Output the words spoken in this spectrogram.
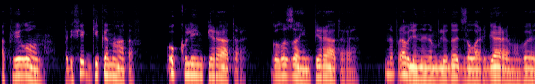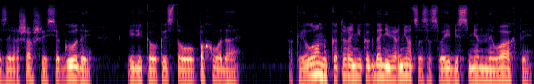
Аквилон, префект геканатов, окули императора, глаза императора, направленный наблюдать за Ларгаром в завершавшиеся годы Великого крестового похода. Аквилон, который никогда не вернется со своей бессменной вахты,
